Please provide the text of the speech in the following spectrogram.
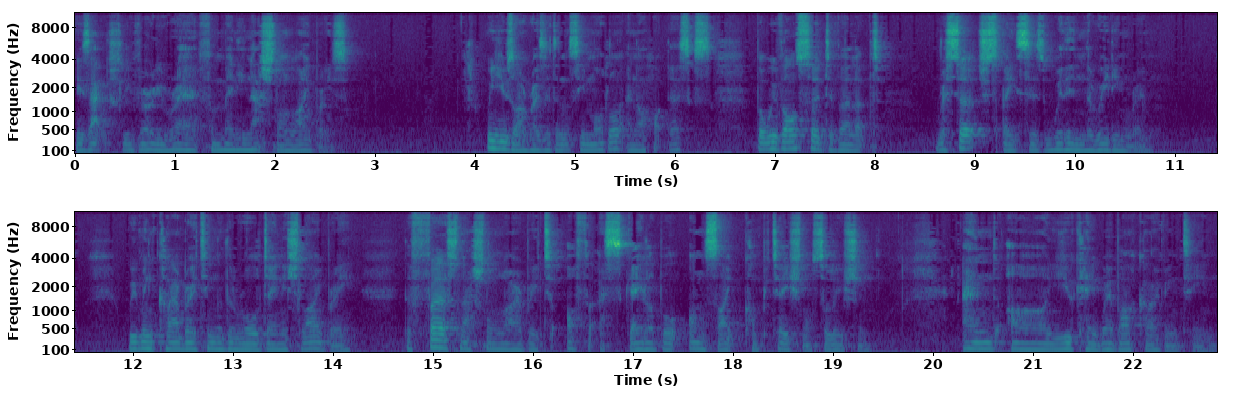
is actually very rare for many national libraries. We use our residency model and our hot desks, but we've also developed research spaces within the reading room. We've been collaborating with the Royal Danish Library, the first national library to offer a scalable on-site computational solution, and our UK web archiving team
